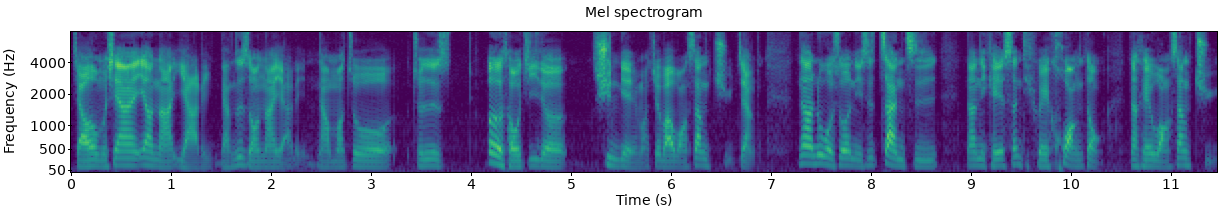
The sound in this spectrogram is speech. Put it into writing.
假如我们现在要拿哑铃，两只手拿哑铃，那我们做就是二头肌的训练嘛，就把它往上举这样。那如果说你是站姿，那你可以身体可以晃动，那可以往上举，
